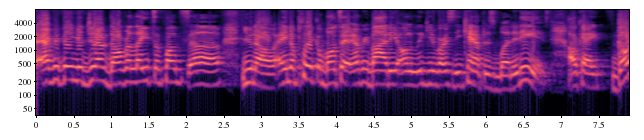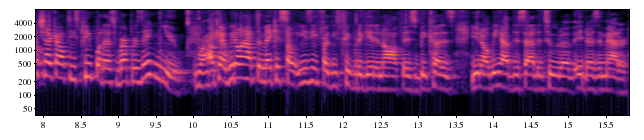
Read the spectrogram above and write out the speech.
everything in Jeff don't relate to folks. Uh, you know, ain't applicable to everybody on the Lincoln University campus, but it is. Okay, go check out these people that's representing you. Right. Okay, we don't have to make it so easy for these people to get get in office because you know we have this attitude of it doesn't matter.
